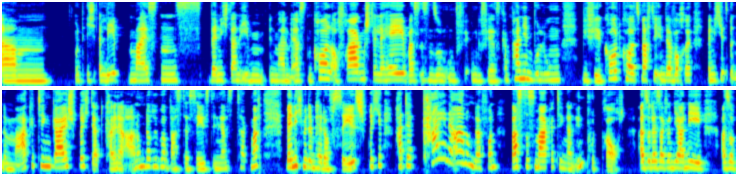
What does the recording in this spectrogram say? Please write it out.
Ähm, und ich erlebe meistens, wenn ich dann eben in meinem ersten Call auch Fragen stelle, hey, was ist denn so ein ungefähres Kampagnenvolumen? Wie viele Cold Calls macht ihr in der Woche? Wenn ich jetzt mit einem Marketing-Guy spreche, der hat keine Ahnung darüber, was der Sales den ganzen Tag macht. Wenn ich mit dem Head of Sales spreche, hat er keine Ahnung davon, was das Marketing an Input braucht. Also der sagt dann, ja, nee, also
